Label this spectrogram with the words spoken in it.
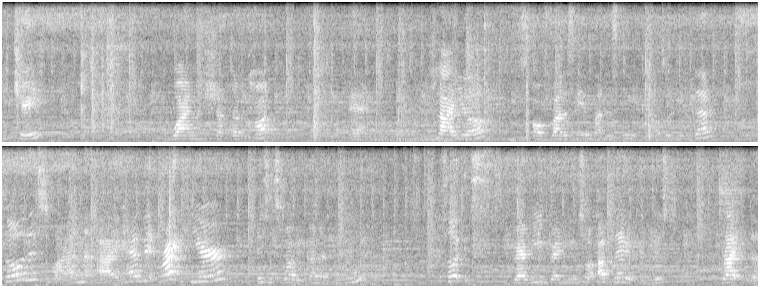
keychain, one shuttlecock, So up there you can just write the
